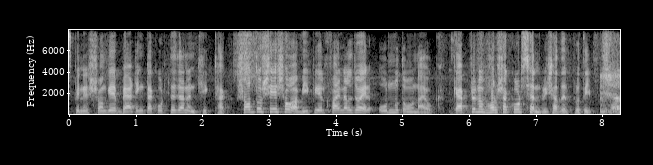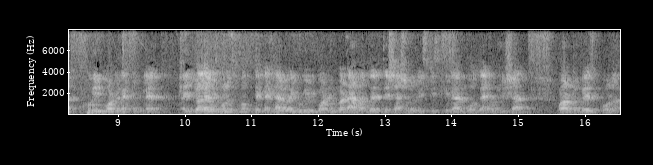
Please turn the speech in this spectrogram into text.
স্পিনের সঙ্গে ব্যাটিংটা করতে জানেন ঠিকঠাক। সদ্য শেষ হওয়া বিপিএল ফাইনাল জয়ের অন্যতম নায়ক। ক্যাপ্টেনও ভরসা করছেন ঋষাদের প্রতি। ঋষাদ খুব ইম্পর্টেন্ট একটা প্লেয়ার আমি বলেছি, প্রত্যেকটা খেলোয়াড়ই খুব ইম্পর্টেন্ট বাট আমাদের দেশে আসলে স্পিনার বলতে এখন Rishad one of the best bowler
